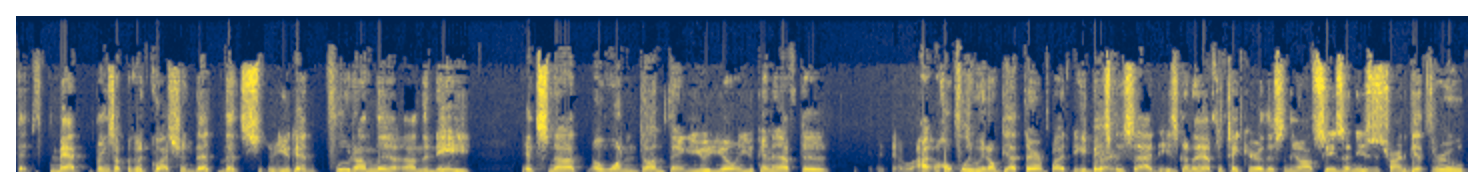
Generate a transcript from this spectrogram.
that, Matt brings up a good question. That that's you get fluid on the on the knee, it's not a one and done thing. You you know you can have to. Hopefully we don't get there, but he basically right. said he's going to have to take care of this in the off season. He's just trying to get through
